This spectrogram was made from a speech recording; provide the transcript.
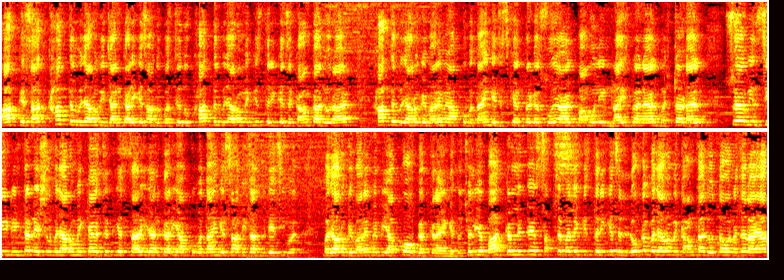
आपके साथ खाद तेल बाजारों की जानकारी के साथ उपस्थित हूँ। खाद तेल बाजारों में किस तरीके से कामकाज हो रहा है खाद तेल बाजारों के बारे में आपको बताएँगे, जिसके अंतर्गत soya oil, palmolein rice bran oil mustard oil soybean seed international बाजारों में क्या स्थिति है, सारी जानकारी आपको बताएँगे। साथ ही साथ विदेशी बाजारों के बारे में भी आपको अवगत कराएँगे। तो चलिए बात कर लेते हैं सबसे पहले किस तरीके से लोकल बाजारों में कामकाज होता हुआ नज़र आया।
